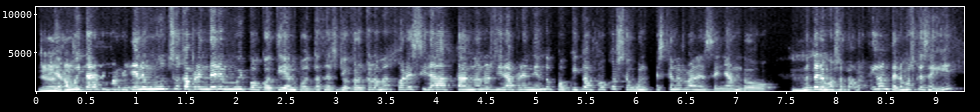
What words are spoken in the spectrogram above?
Llega, muy tarde porque tiene mucho que aprender en muy poco tiempo. Entonces, yo creo que lo mejor es ir adaptándonos, ir aprendiendo poquito a poco según es que nos van enseñando. No tenemos otra opción, tenemos que seguir.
